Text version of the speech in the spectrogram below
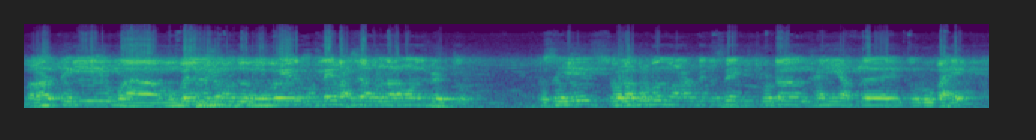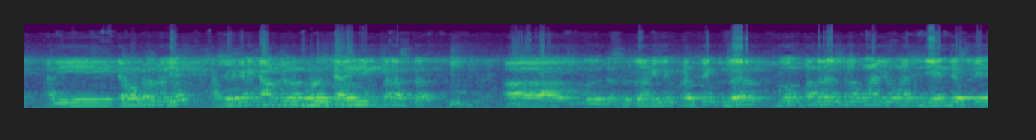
मला वाटतं की मुंबईला जसं म्हणतो मुंबईमध्ये कुठल्याही भाषा बोलणारा माणूस भेटतो. तसं हे सोलापूर पण मला वाटतं तसं एक छोटं खाली आपलं एक रूप आहे. आणि त्यामुळे म्हणजे अशा ठिकाणी काम करणं थोडं चॅलेंजिंग पण असतं. जसं सांगितलं प्रत्येक दर दोन पंधरा दिवसाला कोणाची कोणाची जयंती असते.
